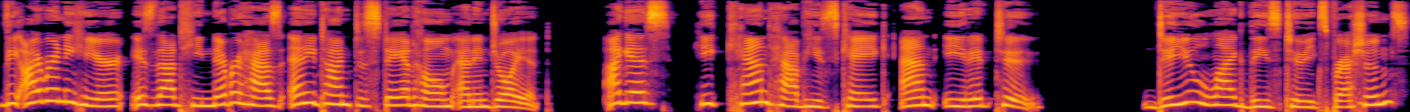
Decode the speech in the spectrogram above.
The irony here is that he never has any time to stay at home and enjoy it. I guess he can't have his cake and eat it too. Do you like these two expressions?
